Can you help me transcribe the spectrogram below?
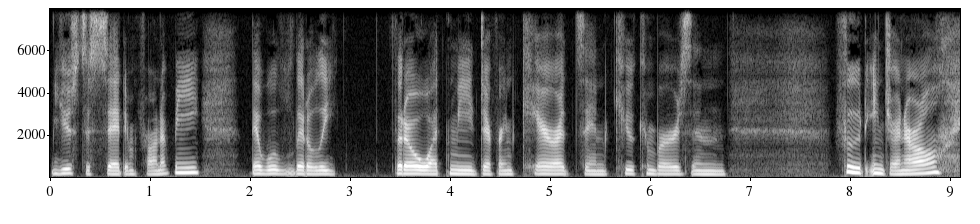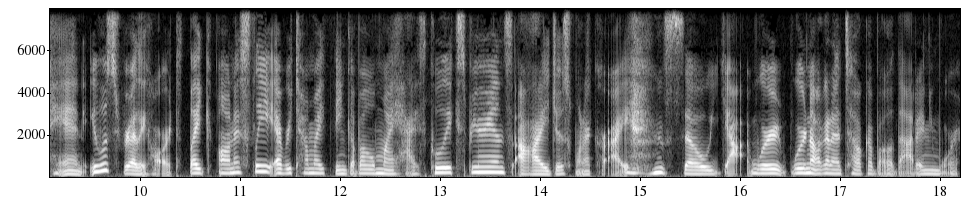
used to sit in front of me, they will literally throw at me different carrots and cucumbers and food in general and it was really hard. Like honestly every time i think about my high school experience i just want to cry. So yeah we're we're not going to talk about that anymore.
